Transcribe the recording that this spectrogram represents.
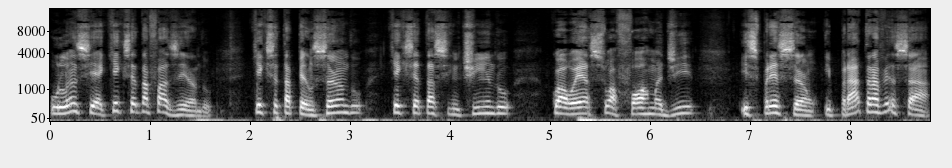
O lance é o que, que você está fazendo, o que, que você está pensando, o que, que você está sentindo, qual é a sua forma de expressão. E para atravessar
